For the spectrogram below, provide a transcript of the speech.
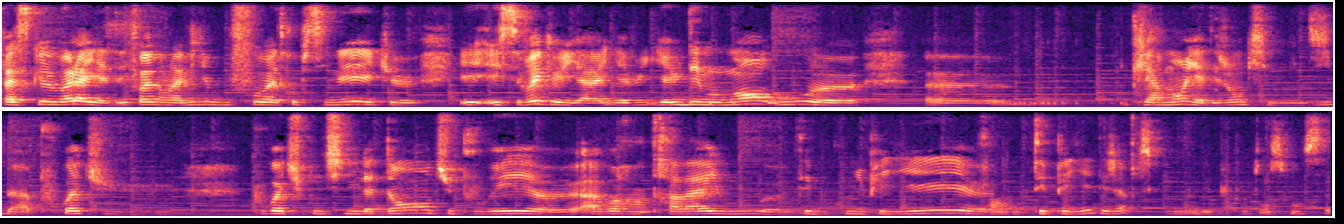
Parce que voilà, il y a des fois dans la vie où il faut être obstiné et que. Et, c'est vrai qu'il y a, y, a eu des moments où. Euh, euh, clairement, il y a des gens qui m'ont dit bah, pourquoi tu. Pourquoi tu continues là-dedans? Tu pourrais euh, avoir un travail où tu es beaucoup mieux payé, enfin où t'es payé déjà, parce qu'au début quand on se lance,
